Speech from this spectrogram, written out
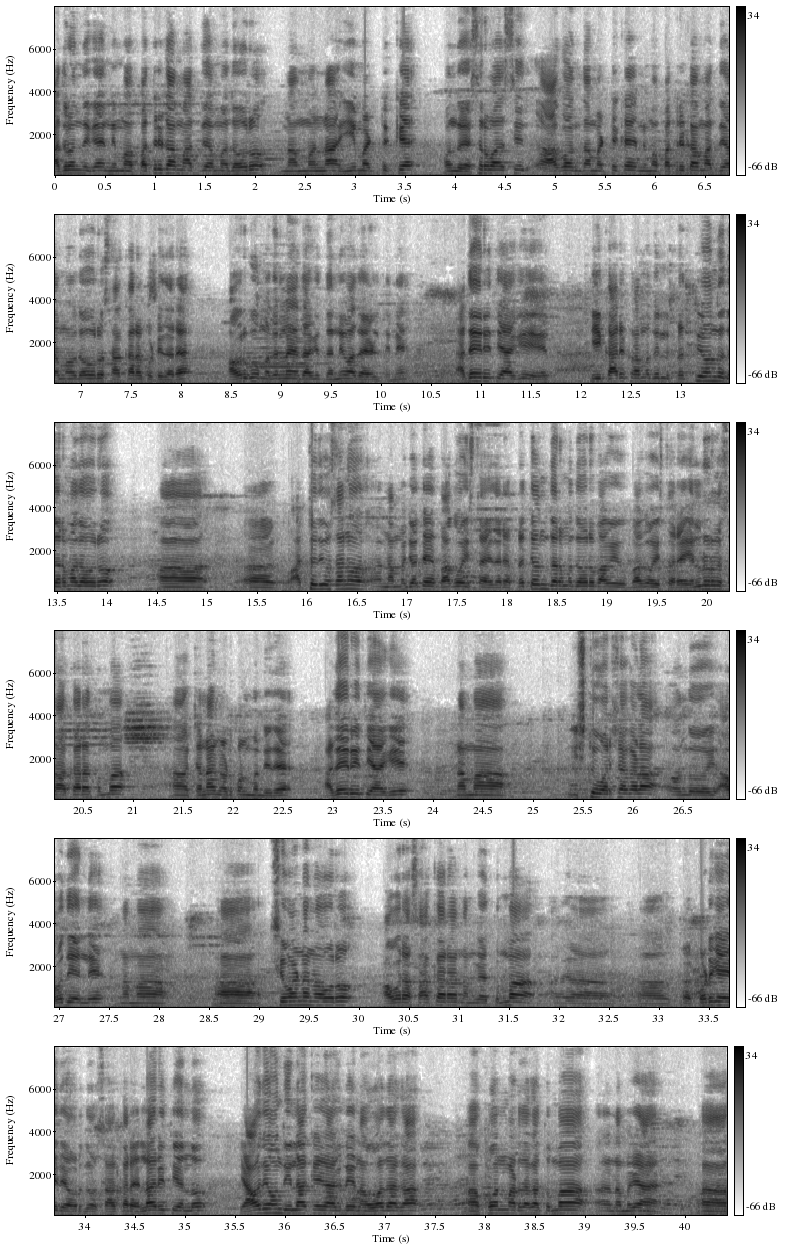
ಅದರೊಂದಿಗೆ ನಿಮ್ಮ ಪತ್ರಿಕಾ ಮಾಧ್ಯಮದವರು ನಮ್ಮನ್ನು ಈ ಮಟ್ಟಕ್ಕೆ ಒಂದು ಹೆಸರುವಾಸಿ ಆಗುವಂಥ ಮಟ್ಟಕ್ಕೆ ನಿಮ್ಮ ಪತ್ರಿಕಾ ಮಾಧ್ಯಮದವರು ಸಹಕಾರ ಕೊಟ್ಟಿದ್ದಾರೆ. ಅವ್ರಿಗೂ ಮೊದಲನೇದಾಗಿ ಧನ್ಯವಾದ ಹೇಳ್ತೀನಿ. ಅದೇ ರೀತಿಯಾಗಿ ಈ ಕಾರ್ಯಕ್ರಮದಲ್ಲಿ ಪ್ರತಿಯೊಂದು ಧರ್ಮದವರು ಹತ್ತು ದಿವಸನೂ ನಮ್ಮ ಜೊತೆ ಭಾಗವಹಿಸ್ತಾ ಇದ್ದಾರೆ. ಪ್ರತಿಯೊಂದು ಧರ್ಮದವರು ಭಾಗ, ಭಾಗವಹಿಸ್ತಾರೆ. ಎಲ್ಲರೂ ಸಹಕಾರ ತುಂಬ ಚೆನ್ನಾಗಿ ನಡ್ಕೊಂಡು ಬಂದಿದೆ. ಅದೇ ರೀತಿಯಾಗಿ ನಮ್ಮ ಇಷ್ಟು ವರ್ಷಗಳ ಒಂದು ಅವಧಿಯಲ್ಲಿ ನಮ್ಮ ಶಿವಣ್ಣನವರು ಅವರ ಸಹಕಾರ ನಮಗೆ ತುಂಬ ಕೊಡುಗೆ ಇದೆ ಅವ್ರದ್ದು ಸಹಕಾರ. ಎಲ್ಲ ರೀತಿಯಲ್ಲೂ ಯಾವುದೇ ಒಂದು ಇಲಾಖೆಗಾಗಲಿ ನಾವು ಹೋದಾಗ ಫೋನ್ ಮಾಡಿದಾಗ ತುಂಬ ನಮಗೆ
